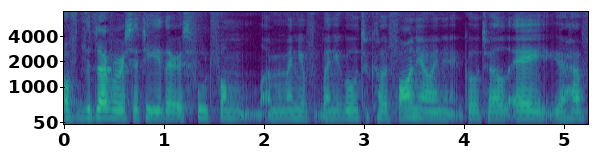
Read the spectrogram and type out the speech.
of the diversity. There is food from I mean, when you when you go to California and you go to LA, you have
